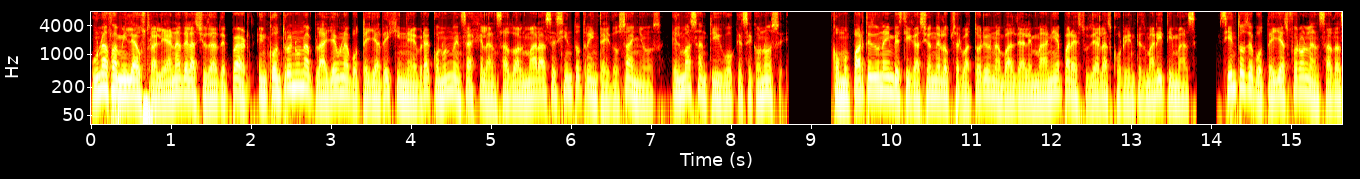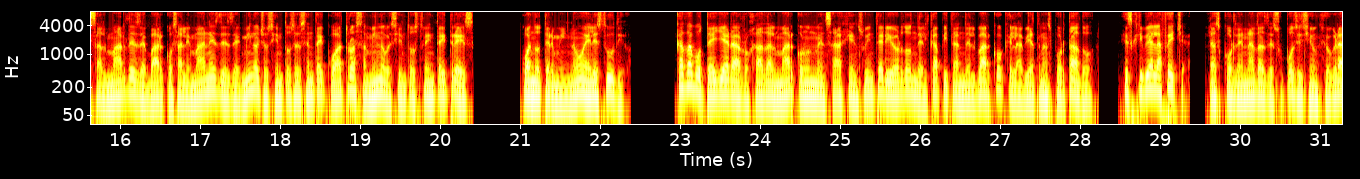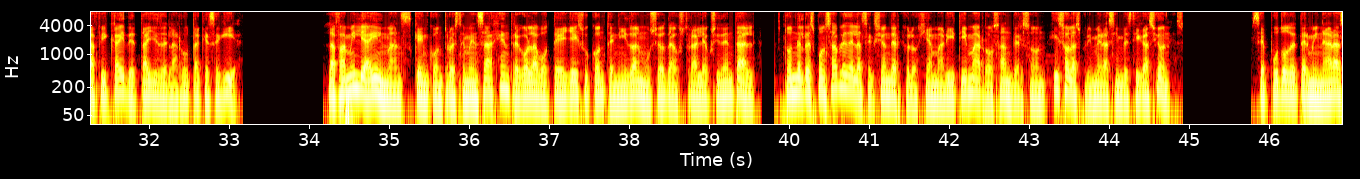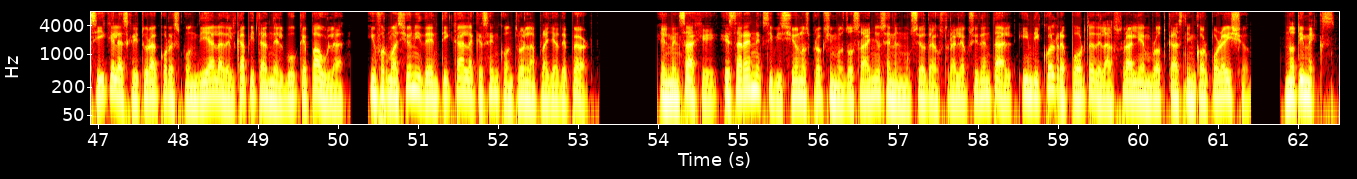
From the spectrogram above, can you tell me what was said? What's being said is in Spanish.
Una familia australiana de la ciudad de Perth encontró en una playa una botella de ginebra con un mensaje lanzado al mar hace 132 años, el más antiguo que se conoce. Como parte de una investigación del Observatorio Naval de Alemania para estudiar las corrientes marítimas, cientos de botellas fueron lanzadas al mar desde barcos alemanes desde 1864 hasta 1933, cuando terminó el estudio. Cada botella era arrojada al mar con un mensaje en su interior donde el capitán del barco que la había transportado escribía la fecha, las coordenadas de su posición geográfica y detalles de la ruta que seguía. La familia Illmans, que encontró este mensaje, entregó la botella y su contenido al Museo de Australia Occidental, donde el responsable de la sección de arqueología marítima, Ross Anderson, hizo las primeras investigaciones. Se pudo determinar así que la escritura correspondía a la del capitán del buque Paula, información idéntica a la que se encontró en la playa de Perth. El mensaje estará en exhibición los próximos dos años en el Museo de Australia Occidental, indicó el reporte de la Australian Broadcasting Corporation, Notimex.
